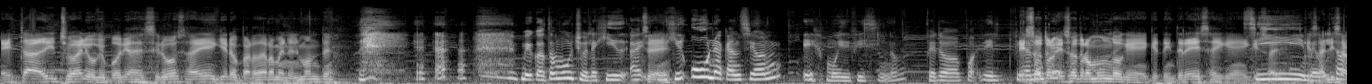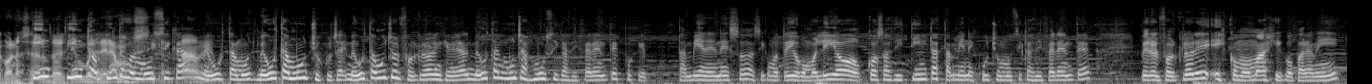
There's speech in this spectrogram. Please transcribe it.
Está dicho algo que podrías decir vos ahí, quiero perderme en el monte. me costó mucho elegir, Sí. elegir una canción, es muy difícil, ¿no? Pero Es otro, es otro mundo que, que te interesa y que, que Sí, sal- que salís gusta. a conocer Pin- todo el pinto, el de la pinto con música, Ah, me gusta me gusta mucho escuchar, me gusta mucho el folclore en general, me gustan muchas músicas diferentes porque también en eso, así como te digo, como leo cosas distintas, también escucho músicas diferentes, pero el folclore es como mágico para mí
